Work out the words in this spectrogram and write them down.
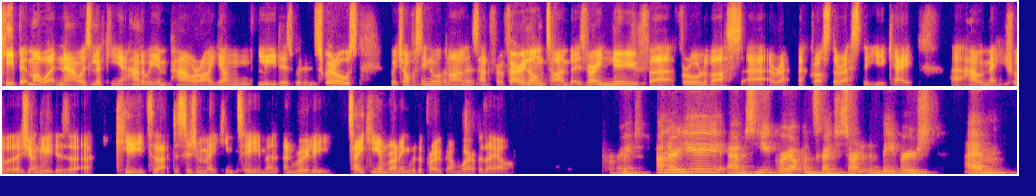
key bit of my work now is looking at how do we empower our young leaders within Squirrels, which obviously Northern Ireland's had for a very long time, but is very new for, for all of us uh, across the rest of the UK. Uh, how are making sure that those young leaders are, are key to that decision making team and, and really taking and running with the program wherever they are? Right. And are you um so you grew up in Scouts, you started in Beavers. Um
